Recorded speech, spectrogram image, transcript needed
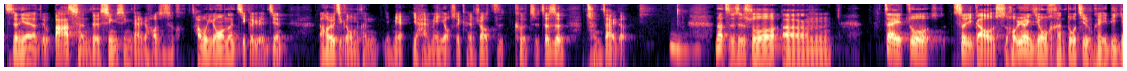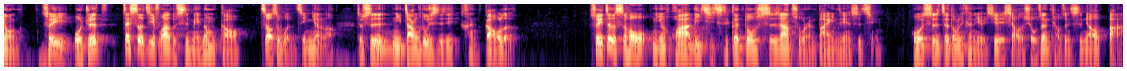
整体来讲，有八成的信心感觉好，就是才会用到那几个元件，然后有几个我们可能也没也还没有，所以可能需要自克制，这是存在的。嗯，那只是说，嗯，在做设计稿的时候，因为已经有很多技术可以利用，所以我觉得在设计复杂度其实没那么高，至少是我的经验了。就是你嗯掌握度其实很高了，所以这个时候你花的力气其实更多是让所有人 buy in 这件事情，或者是这东西可能有一些小的修正调整，是你要把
